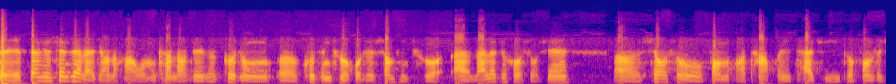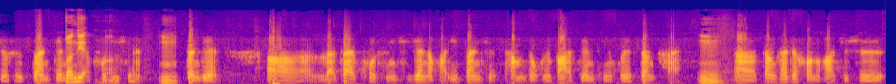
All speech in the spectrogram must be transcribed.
对。但是现在来讲的话，我们看到这个各种呃库存车或者商品车，呃来了之后，首先，呃销售方的话，他会采取一个方式，就是断电断电线，嗯，断电。呃，来在库存期间的话，一般情他们都会把电瓶会断开，嗯，呃断开之后的话，其实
